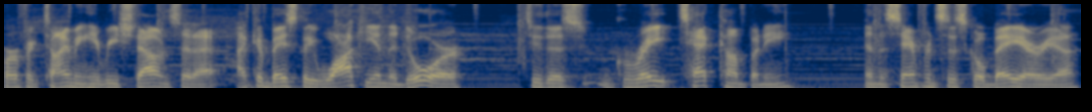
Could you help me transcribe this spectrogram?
perfect timing. He reached out and said, I, I could basically walk you in the door to this great tech company in the San Francisco Bay Area.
